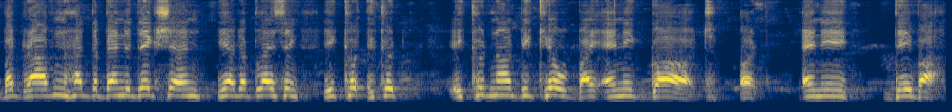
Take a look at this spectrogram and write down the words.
But Ravan had the benediction, he had a blessing. He could, he could, he could not be killed by any god or any deva.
